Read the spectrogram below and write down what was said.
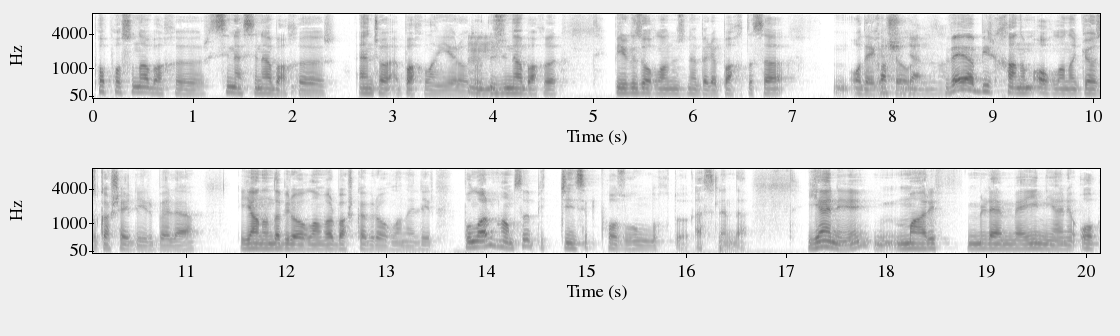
Poposuna baxır, sinəsinə baxır. Ən çox baxılan yer odur. Hmm. Üzünə baxır. Bir qız oğlanın üzünə belə baxdısa, o dəqiqə şey olur. Və ya bir xanım oğlana göz qaş eləyir belə. Yanında bir oğlan var, başqa bir oğlan eləyir. Bunların hamısı bir cinsi pozğunluqdur əslində. Yəni maariflənməyin, yəni o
